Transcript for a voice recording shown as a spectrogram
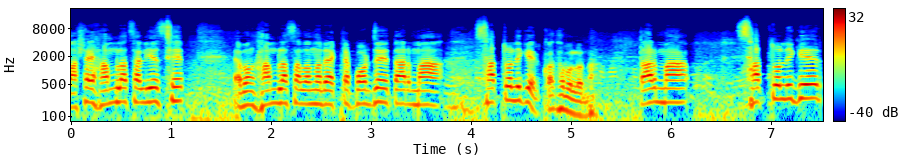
বাসায় হামলা চালিয়েছে এবং হামলা চালানোর একটা পর্যায়ে তার মা ছাত্রলীগের কথা বলো না। তার মা ছাত্রলীগের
